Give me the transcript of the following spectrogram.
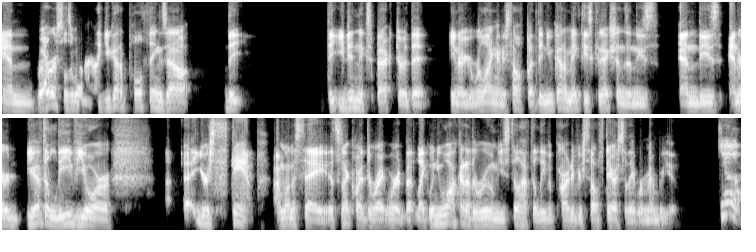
and rehearsals and whatnot, like you got to pull things out that that you didn't expect or that you know you're relying on yourself. But then you've got to make these connections and these and these enter. You have to leave your uh, your stamp. I want to say it's not quite the right word, but like when you walk out of the room, you still have to leave a part of yourself there so they remember you. Yeah.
